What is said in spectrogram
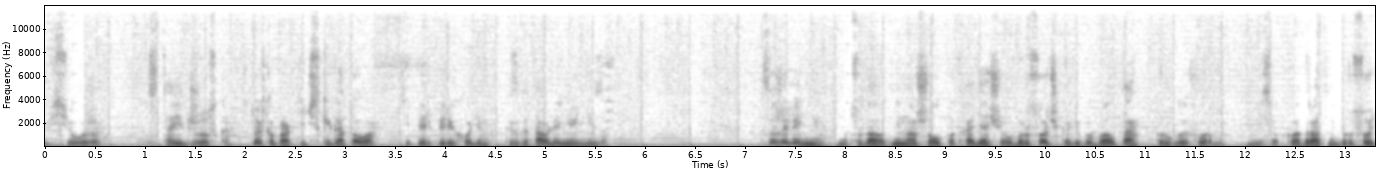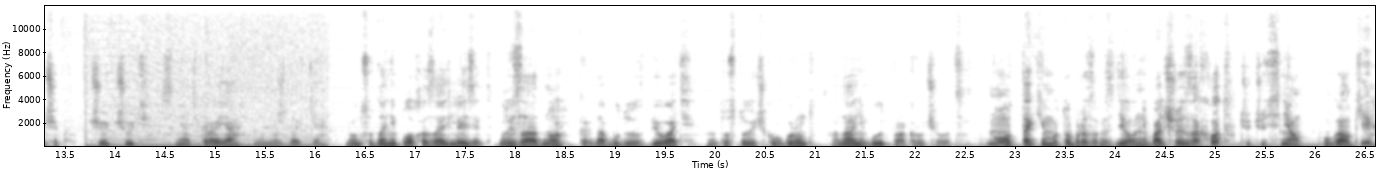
И все уже стоит жестко. Стойка практически готова. Теперь переходим к изготовлению низа сожалению, вот сюда вот не нашел подходящего брусочка, либо болта круглой формы. Здесь вот квадратный брусочек. Чуть-чуть снять края на наждаке. Он сюда неплохо залезет. Ну и заодно, когда буду вбивать эту стоечку в грунт, она не будет прокручиваться. Ну вот таким вот образом сделал небольшой заход. Чуть-чуть снял уголки.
